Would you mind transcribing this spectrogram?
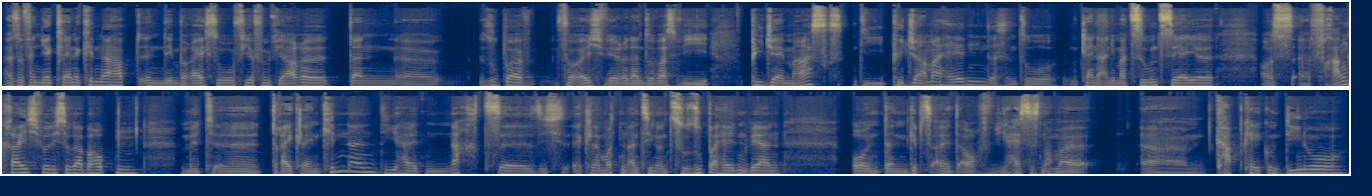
Also wenn ihr kleine Kinder habt in dem Bereich so vier, fünf Jahre, dann äh, super für euch wäre dann sowas wie PJ Masks, die Pyjama-Helden. Das sind so eine kleine Animationsserie aus äh, Frankreich, würde ich sogar behaupten, mit äh, drei kleinen Kindern, die halt nachts äh, sich äh, Klamotten anziehen und zu Superhelden werden. Und dann gibt's halt auch, wie heißt es nochmal, ähm, Cupcake und Dino.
